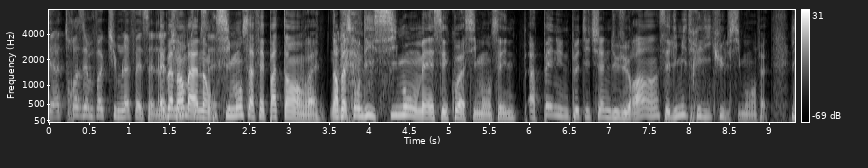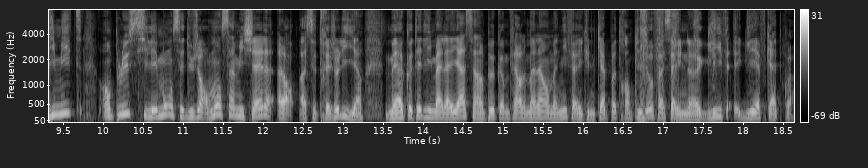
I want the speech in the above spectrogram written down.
C'est la troisième fois que tu me l'as fait celle-là. Eh ben tu- non, bah non, sais. Simon ça fait pas tant en vrai. Non, parce qu'on dit Simon, mais c'est quoi Simon? C'est une- à peine une petite chaîne du Jura, hein. c'est limite ridicule Simon en fait. Limite, en plus, si les monts c'est du genre Mont-Saint-Michel, alors bah, c'est très joli, hein, mais à côté de l'Himalaya, c'est un peu comme faire le malin en manif avec une capote remplie d'eau face à une euh, Glyph, Glyph 4 quoi.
